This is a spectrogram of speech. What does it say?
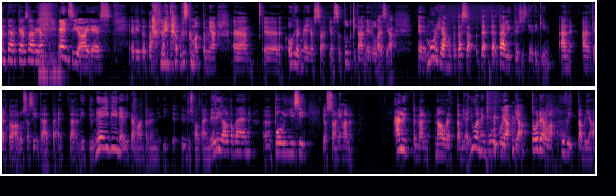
on tärkeä sarja NCIS, eli tota, näitä uskomattomia ää, ää, ohjelmia, jossa, jossa tutkitaan erilaisia ää, murhia, mutta tässä tämä liittyy siis tietenkin, N, N kertoo alussa siitä, että että liittyy Navyin, eli tämä on tällainen Yhdysvaltain merijalkaväen ää, poliisi, jossa on ihan älyttömän naurettavia juonenkulkuja ja todella huvittavia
